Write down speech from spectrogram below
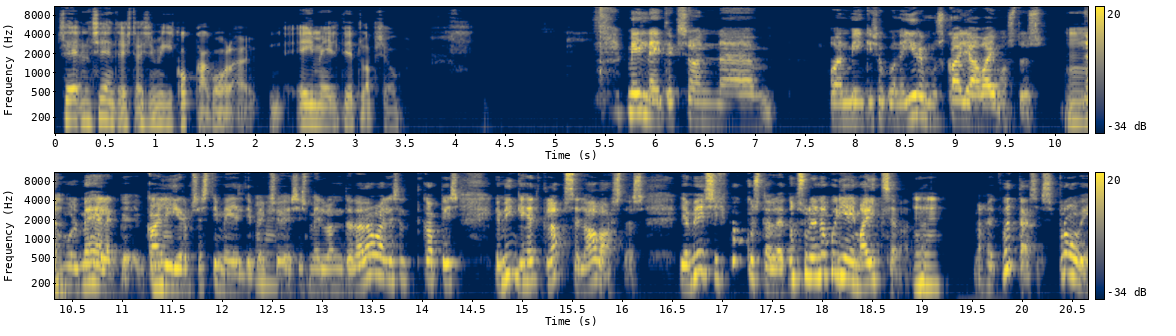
see, noh, see on tõesti asi, mingi Coca-Cola ei meeldi, et laps joob. meil näiteks on äh, on mingisugune hirmus kaljavaimustus mm.. noh, mul mehele kali mm. hirmsasti meeldib, eks ju mm., ja siis meil on teda tavaliselt kapis ja mingi hetk laps selle avastas ja mees siis pakkus talle, et noh, sulle nagunii ei maitse, vaata mm. -hmm. noh, et võta siis, proovi.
